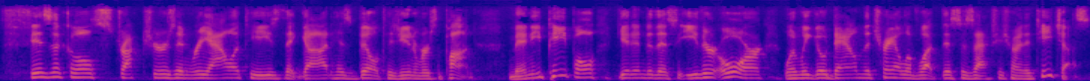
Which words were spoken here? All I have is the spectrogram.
physical structures and realities that God has built his universe upon. Many people get into this either or when we go down the trail of what this is actually trying to teach us.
